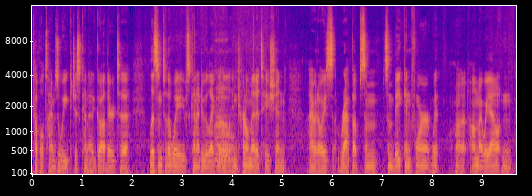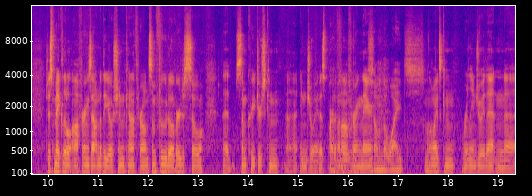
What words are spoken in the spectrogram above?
couple times a week just kind of go out there to listen to the waves kind of do like a little internal meditation i would always wrap up some some bacon for with uh, on my way out and just make little offerings out into the ocean kind of throwing some food over just so that some creatures can uh, enjoy it as part of an offering there. Some of the whites. some of the whites can really enjoy that and uh,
